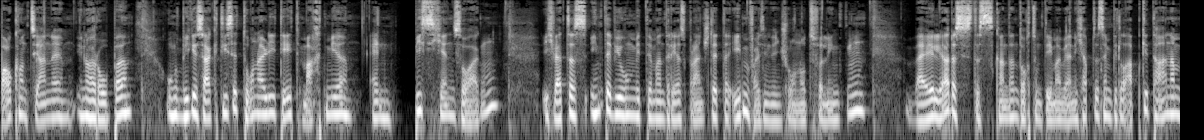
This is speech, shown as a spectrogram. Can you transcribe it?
Baukonzerne in Europa. Und wie gesagt, diese Tonalität macht mir ein bisschen Sorgen. Ich werde das Interview mit dem Andreas Brandstätter ebenfalls in den Shownotes verlinken, weil ja, das, das kann dann doch zum Thema werden. Ich habe das ein bisschen abgetan am,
